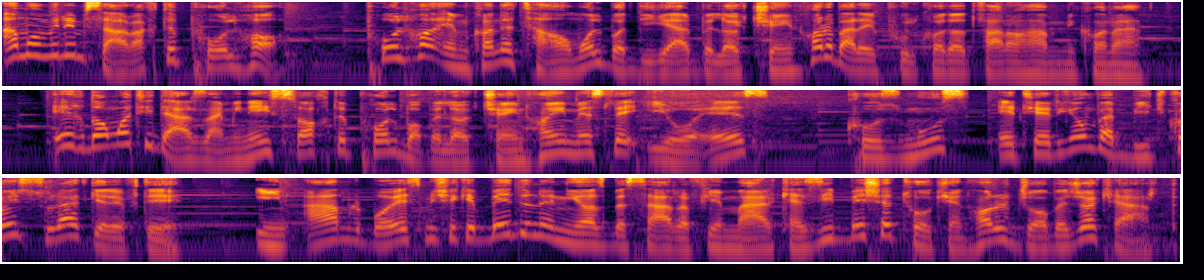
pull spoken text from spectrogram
اما میریم سر وقت پل ها پل ها امکان تعامل با دیگر بلاکچین ها رو برای پولکادات فراهم می‌کنن اقداماتی در زمینه ساخت پل با بلاکچین هایی مثل EOS، کوزموس، اتریوم و بیت کوین صورت گرفته. این امر باعث میشه که بدون نیاز به صرافی مرکزی بشه توکن ها رو جابجا کرد.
